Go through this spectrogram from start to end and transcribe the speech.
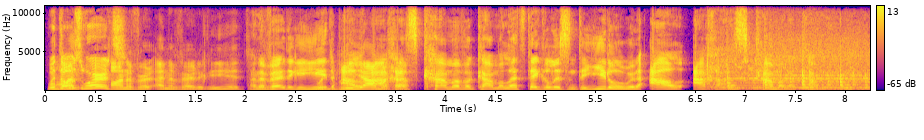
with on- those words. On a, ver- on a Vertigo Yid. And a verdige Yid al achas kama v'kama. Let's take a listen to Yidel with al achas kama v'kama.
